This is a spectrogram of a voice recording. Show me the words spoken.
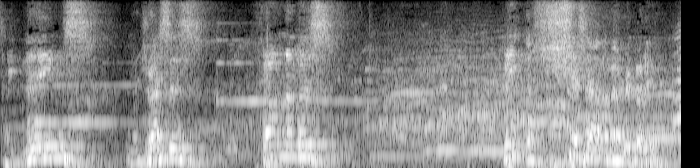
Take names and addresses, phone numbers, beat the shit out of everybody.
